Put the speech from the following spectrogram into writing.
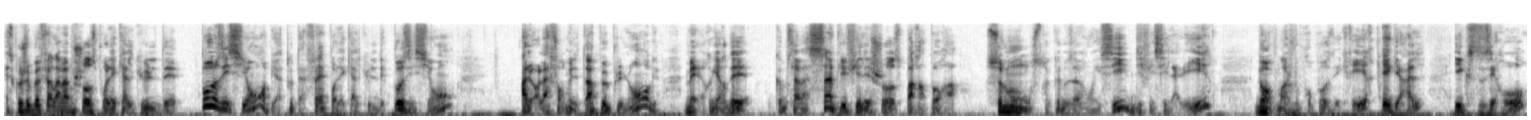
Est-ce que je peux faire la même chose pour les calculs des positions? Eh bien tout à fait, pour les calculs des positions. Alors la formule est un peu plus longue, mais regardez comme cela va simplifier les choses par rapport à ce monstre que nous avons ici, difficile à lire. Donc moi je vous propose d'écrire égal x0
